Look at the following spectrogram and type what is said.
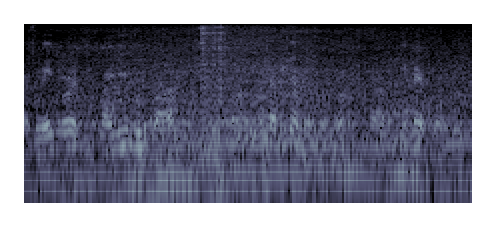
အဲဆိုရင်ကျွန်တော်တို့ဒီ file လေးကိုတပါထပ်ပြရမယ်ပေါ့နော်ဒါပြင်မဲ့ file လေးဒါ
